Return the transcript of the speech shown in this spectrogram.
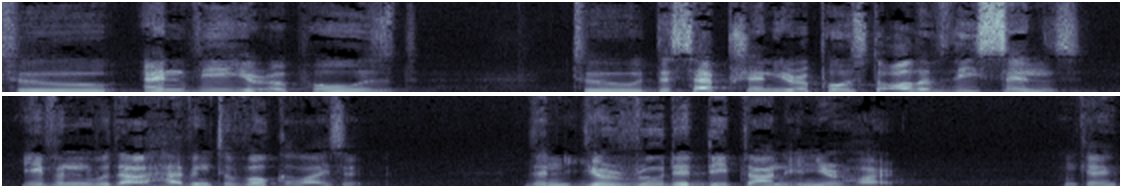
to envy, you're opposed to deception, you're opposed to all of these sins, even without having to vocalize it, then you're rooted deep down in your heart. Okay?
